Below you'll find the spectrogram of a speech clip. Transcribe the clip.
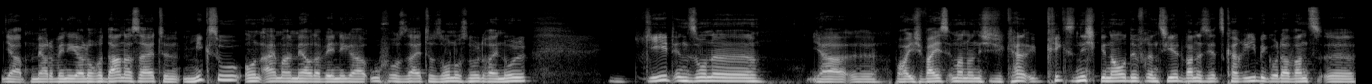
ja, mehr oder weniger Loredanas Seite Mixu und einmal mehr oder weniger UFO Seite Sonus 030 geht in so eine ja, äh, boah, ich weiß immer noch nicht, ich krieg's nicht genau differenziert, wann es jetzt Karibik oder wann es äh,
